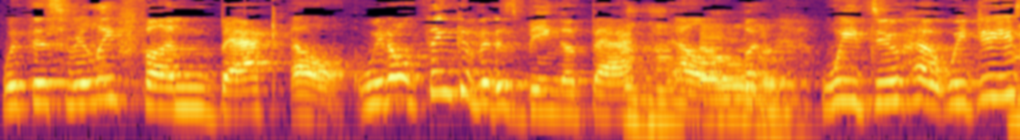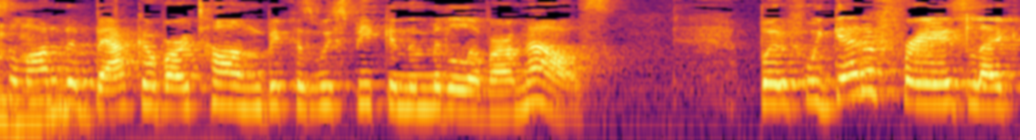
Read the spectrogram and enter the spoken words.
with this really fun back L. We don't think of it as being a back Mhm, L, but we do have we do use a lot of the back of our tongue because we speak in the middle of our mouths. But if we get a phrase like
